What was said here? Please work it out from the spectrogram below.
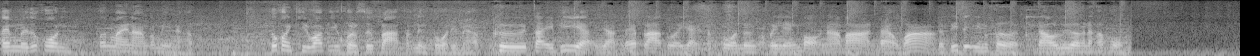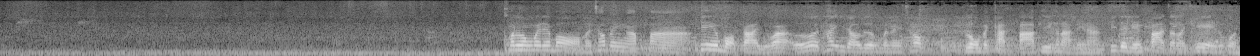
เต็มเลยทุกคนต้นไม้น้ำก็มีนะครับ ทุกคนคิดว่าพี่ควรซื้อปลาสักหนึ่งตัวดีไหมครับคือใจพี่อะอยากได้ปลาตัวใหญ่สักตัวหนึ่งเอาไปเลี้ยงบ่อหน้าบ้าน แต่ว่าเดี๋ยวพี่จะอินเสิร์ตดาวเรืองนะครับผม มันลงไปในบ่อ มันชอบไปงับปลา พี่ยังบอกกายอยู่ว่า เออ ถ้าอีดาวเรืองมันยังชอบลงไปกัดปลาพี่ขนาดนี้นะพี่จะเลี้ยงปลาจระเข้ทุกคน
